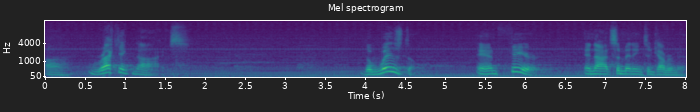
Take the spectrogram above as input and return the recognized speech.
Uh, recognize the wisdom and fear in not submitting to government.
